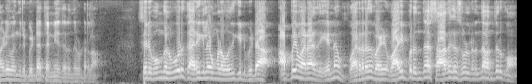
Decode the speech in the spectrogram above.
மழை வந்துட்டு போயிட்டால் தண்ணியை திறந்து விடலாம். சரி உங்கள் ஊருக்கு அருகில் உங்களை ஒதுக்கிட்டு போயிட்டா அப்பயும் வராது. ஏன்னா வர்றது வாய்ப்பு இருந்தால் சாதக சூழல் இருந்தால் வந்திருக்கும்.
